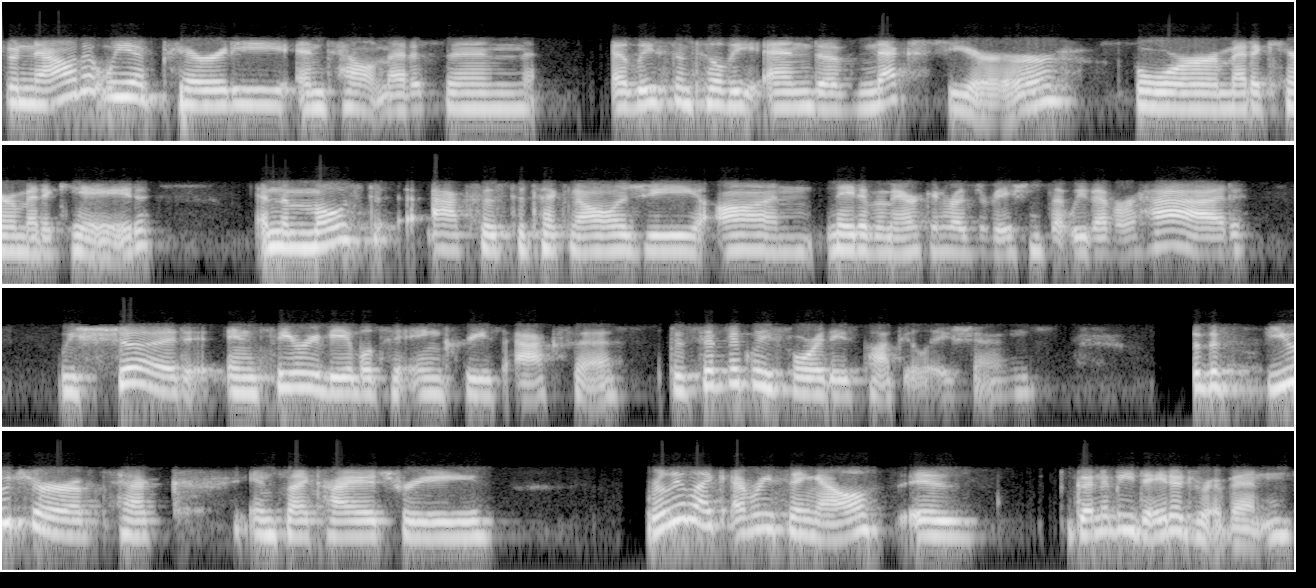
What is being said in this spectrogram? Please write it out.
So now that we have parity in telemedicine, at least until the end of next year for Medicare and Medicaid, and the most access to technology on Native American reservations that we've ever had, we should, in theory, be able to increase access specifically for these populations. So the future of tech in psychiatry, really like everything else, is going to be data driven.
